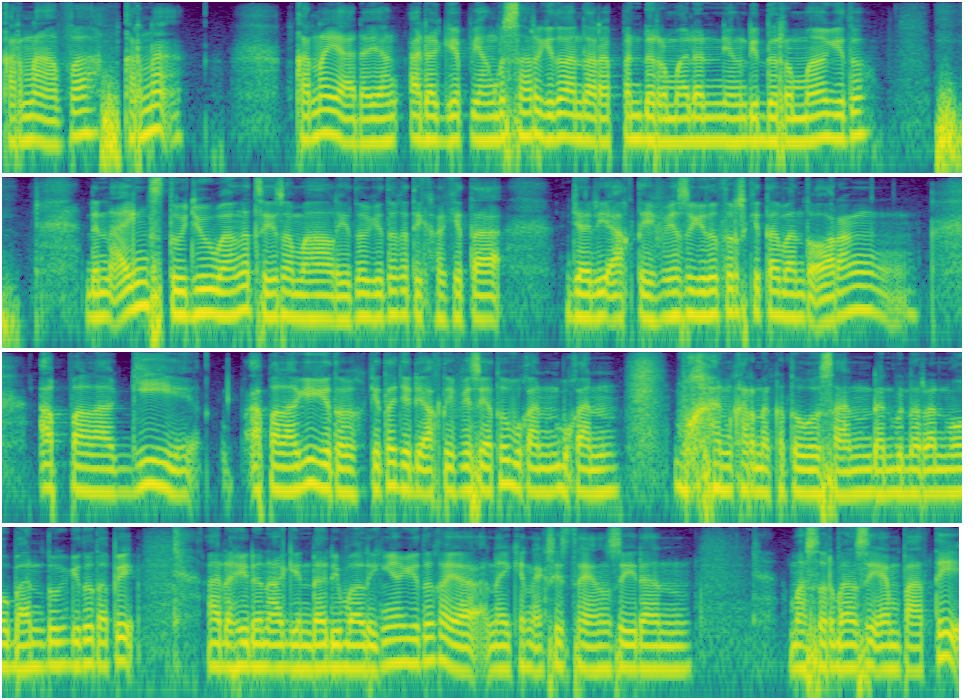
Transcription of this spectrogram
karena apa? Karena karena ya ada yang ada gap yang besar gitu antara penderma dan yang diderma gitu. Dan aing setuju banget sih sama hal itu gitu ketika kita jadi aktivis gitu terus kita bantu orang apalagi apalagi gitu kita jadi aktivisnya tuh bukan bukan bukan karena ketulusan dan beneran mau bantu gitu tapi ada hidden agenda di baliknya gitu kayak naikin eksistensi dan masturbasi empati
